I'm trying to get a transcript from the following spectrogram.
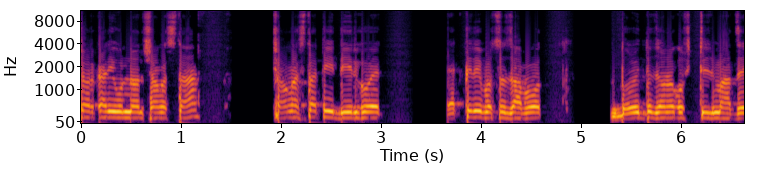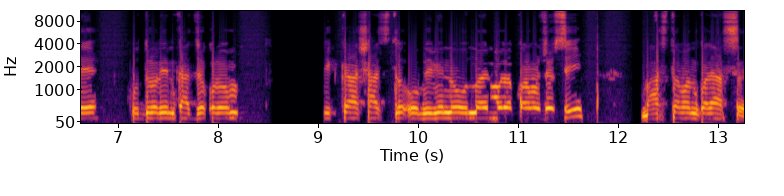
সরকারি উন্নয়ন সংস্থা। সংস্থাটি দীর্ঘ একত্রিশ বছর যাবৎ দরিদ্র জনগোষ্ঠীর মাঝে ক্ষুদ্র ঋণ কার্যক্রম, শিক্ষা, স্বাস্থ্য ও বিভিন্ন উন্নয়নমূলক কর্মসূচি বাস্তবায়ন করে আসছে।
